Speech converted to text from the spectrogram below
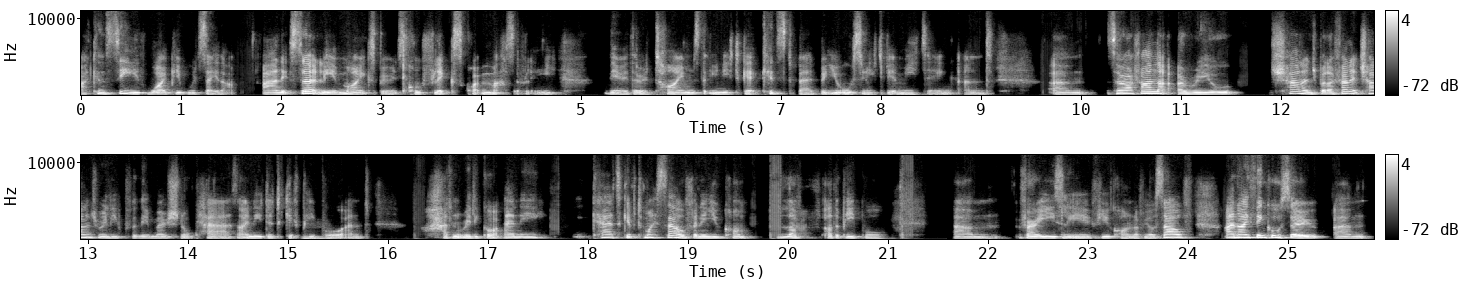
I can see why people would say that. And it certainly, in my experience, conflicts quite massively. You know, there are times that you need to get kids to bed, but you also need to be at meeting. And um, so I found that a real challenge, but I found it challenge really for the emotional care that I needed to give mm. people mm. and hadn't really got any care to give to myself. And you can't love other people um, very easily if you can't love yourself. And I think also um,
